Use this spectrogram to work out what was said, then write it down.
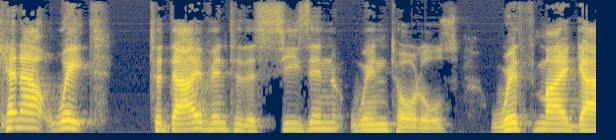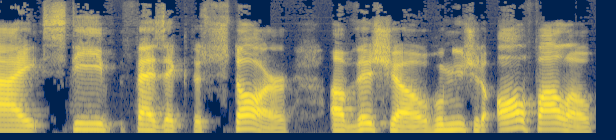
Cannot wait to dive into the season win totals with my guy, Steve Fezzik, the star of this show, whom you should all follow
